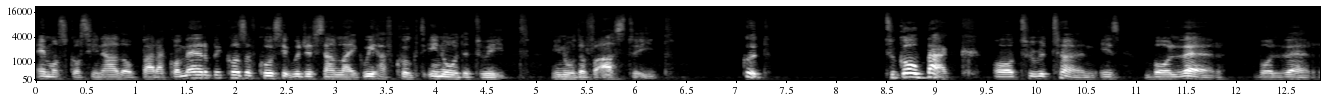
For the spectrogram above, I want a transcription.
hemos cocinado para comer because, of course, it would just sound like we have cooked in order to eat, in order for us to eat. Good. To go back or to return is volver, volver.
